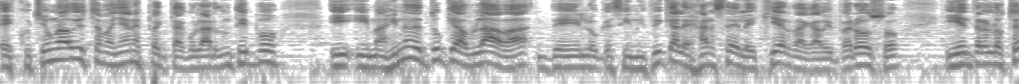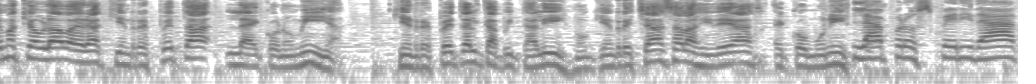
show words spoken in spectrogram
Escuché un audio esta mañana espectacular de un tipo, y imagínate tú que hablaba de lo que significa alejarse de la izquierda, Gaby Peroso, y entre los temas que hablaba era quien respeta la economía, quien respeta el capitalismo, quien rechaza las ideas eh, comunistas. La prosperidad.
